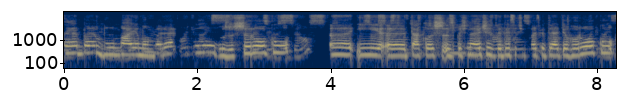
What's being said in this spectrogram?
себе ми маємо мережу дуже широку, Е, І е, також починаючи з 2023 року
